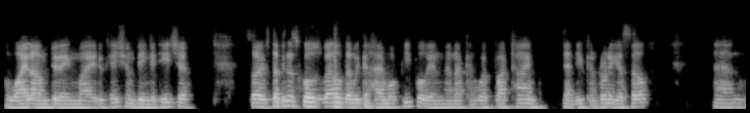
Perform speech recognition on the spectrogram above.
while i'm doing my education being a teacher so if the business goes well then we can hire more people in and i can work part-time and you can run it yourself and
